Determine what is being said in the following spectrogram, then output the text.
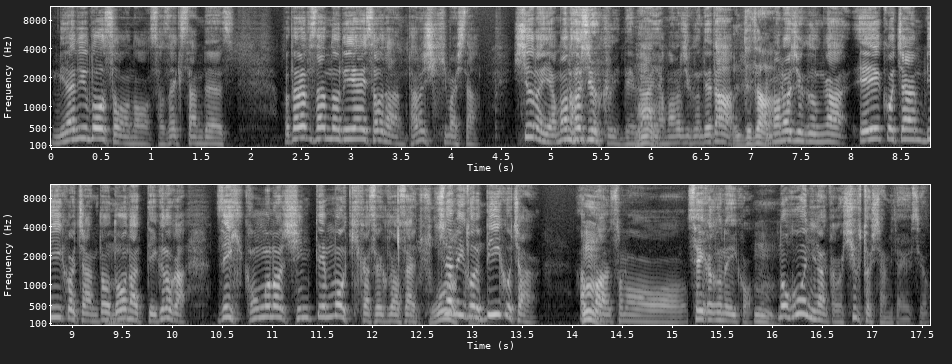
南房総の佐々木さんです。渡辺さんの恋愛相談楽しく聞きました秘書の山之内君でな、うん。山之内君出た。出た。山之内君が A 子ちゃん B 子ちゃんとどうなっていくのか、ぜひ今後の進展もお聞かせください。ちなみにこれ B 子ちゃんやっぱその性格のいい子ん。の方になんかシフトしたみたいですよ、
